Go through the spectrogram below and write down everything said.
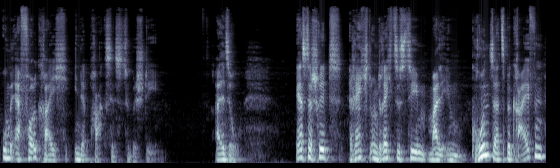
um erfolgreich in der Praxis zu bestehen. Also, Erster Schritt, Recht und Rechtssystem mal im Grundsatz begreifen.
